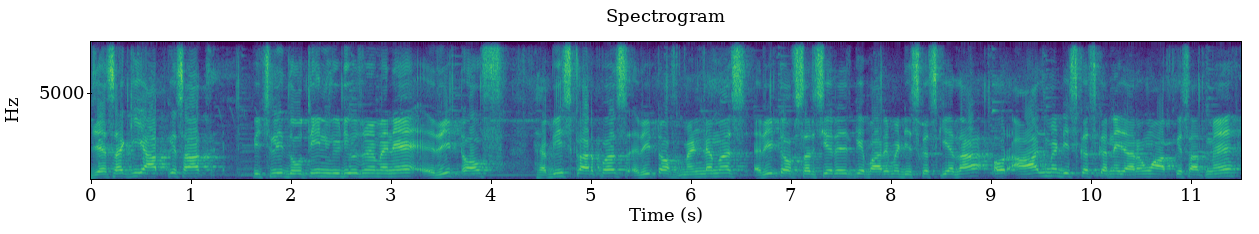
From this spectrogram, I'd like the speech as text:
जैसा कि आपके साथ पिछली दो तीन वीडियोस में मैंने writ of habeas corpus writ of mandamus writ of certiorari के बारे में डिस्कस किया था और आज मैं डिस्कस करने जा रहा हूँ आपके साथ में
